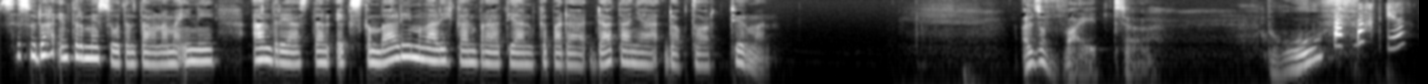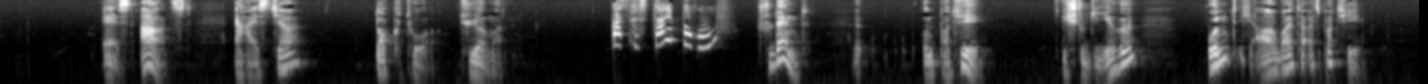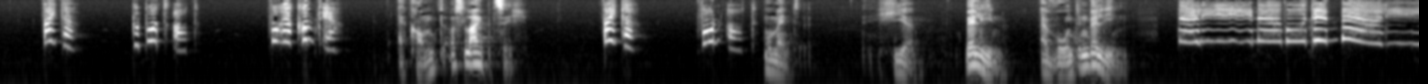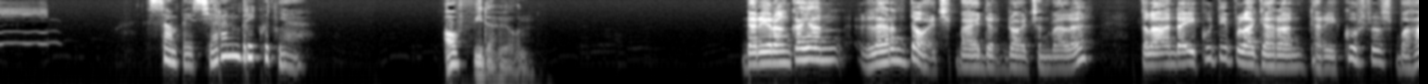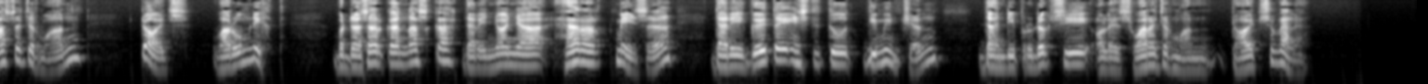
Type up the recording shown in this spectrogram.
Sesudah intermezzo tentang nama ini, Andreas dan X kembali mengalihkan perhatian kepada datanya Dr. Thurman. Also weiter. Beruf? Was macht er? Er ist Arzt. Er heißt ja Doktor Thürmann. Was ist dein Beruf? Student äh, und Portier. Ich studiere und ich arbeite als Portier. Weiter. Geburtsort. Woher kommt er? Er kommt aus Leipzig. Weiter. Wohnort. Moment. Hier. Berlin. Er wohnt in Berlin. Berlin, er wohnt in Berlin. Sampai siaran berikutnya. Auf Wiederhören. Dari rangkaian Learn Deutsch by der Deutschen Welle, telah Anda ikuti pelajaran dari kursus bahasa Jerman, Deutsch, Warum nicht? Berdasarkan naskah dari Nyonya Herard Meise dari Goethe Institut di München dan diproduksi oleh Suara Jerman Deutsche Welle.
